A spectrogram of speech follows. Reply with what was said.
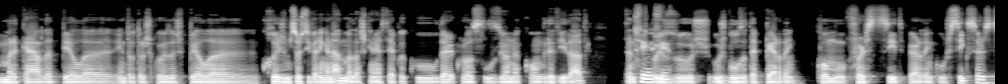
marcada pela, entre outras coisas, pela. Corrija-me se eu estiver enganado, mas acho que é nesta época que o Derrick Rose se lesiona com gravidade. Tanto que depois sim. Os, os Bulls até perdem, como first seed, perdem com os Sixers.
